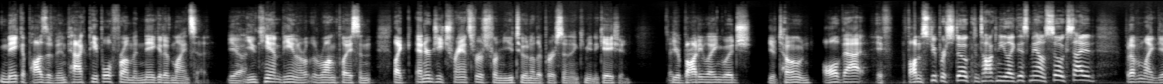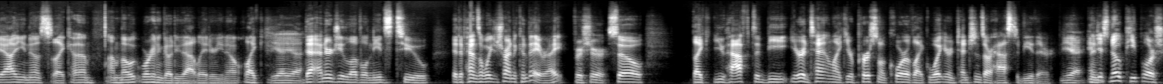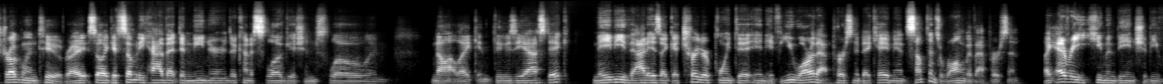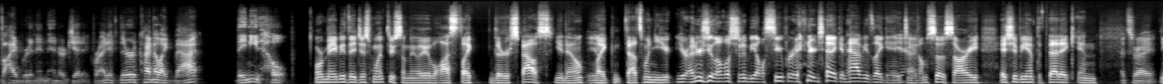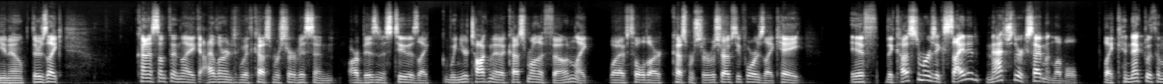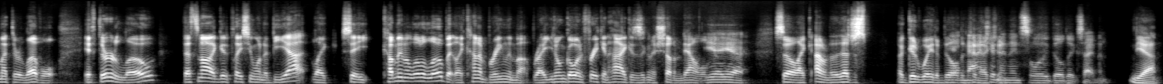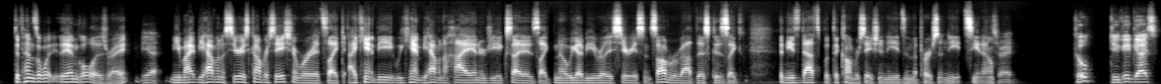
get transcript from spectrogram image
make a positive impact people from a negative mindset Yeah, you can't be in a, the wrong place and like energy transfers from you to another person in communication That's your correct. body language your tone all that if if i'm super stoked and talking to you like this man i'm so excited but i'm like yeah you know it's like um i'm we're gonna go do that later you know like yeah, yeah, that energy level needs to it depends on what you're trying to convey right for sure. so like you have to be your intent and like your personal core of like what your intentions are has to be there Yeah, and, And- just know people are struggling too, right? So like if somebody had that demeanor, they're kind of sluggish and slow and not like enthusiastic. Maybe that is like a trigger point to, and if you are that person to be like, hey man, something's wrong with that person. Like every human being should be vibrant and energetic, right? If they're kind of like that, they need help. Or maybe they just went through something. They lost like their spouse, you know? Yeah. Like that's when you your energy level shouldn't be all super energetic and happy. It's like, hey, Yeah. dude, I'm so sorry. It should be empathetic and That's right. you know, there's like kind of something like I learned with customer service and our business too is like when you're talking to a customer on the phone, like what I've told our customer service reps before is like, hey, if the customer is excited, match their excitement level. Like connect with them at their level. If they're low, that's not a good place you want to be at. Like say come in a little low, but like kind of bring them up, right? You don't go in freaking high because it's going to shut them down a little. Yeah, yeah. So like I don't know, that's just a good way to yeah build a match connection. and then slowly build excitement. yeah, depends on what the end goal is, right? Yeah. you might be having a serious conversation where it's like I can't be we can't be having a high energy excited. It's like no, we got to be really serious and somber about this because like it needs that's what the conversation needs and the person needs. You know. That's right. Cool. Do good, guys.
